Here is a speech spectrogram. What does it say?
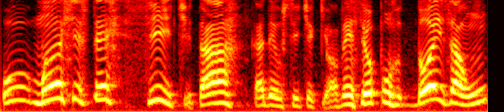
o Manchester City, tá? Cadê o City aqui, ó? Venceu por 2 a 1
